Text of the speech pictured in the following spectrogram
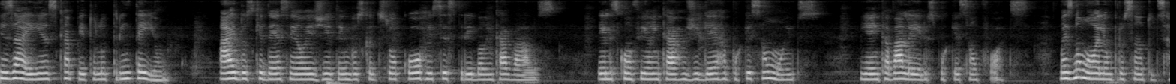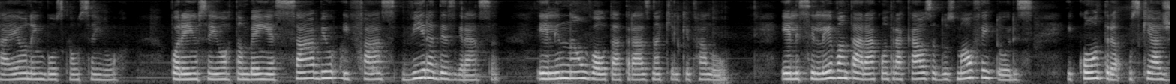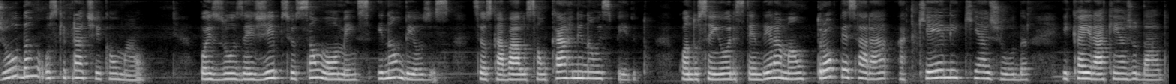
Isaías capítulo 31 Ai dos que descem ao Egito em busca de socorro e se estribam em cavalos. Eles confiam em carros de guerra porque são muitos, e em cavaleiros porque são fortes. Mas não olham para o Santo de Israel nem buscam o Senhor. Porém, o Senhor também é sábio e faz vir a desgraça. Ele não volta atrás naquilo que falou. Ele se levantará contra a causa dos malfeitores e contra os que ajudam os que praticam o mal. Pois os egípcios são homens e não deuses, seus cavalos são carne e não espírito. Quando o Senhor estender a mão, tropeçará aquele que ajuda e cairá quem é ajudado.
